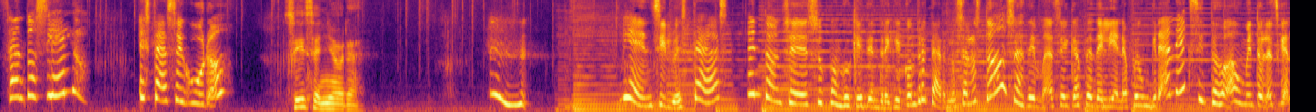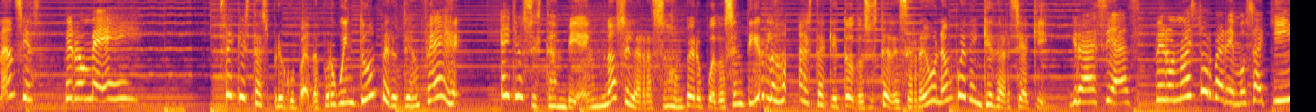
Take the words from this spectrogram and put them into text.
¡Santo cielo! ¿Estás seguro? Sí, señora. Bien, si lo estás, entonces supongo que tendré que contratarlos a los dos. Además, el café de Liena fue un gran éxito. Aumentó las ganancias. Pero May... Sé que estás preocupada por Wintun, pero ten fe. Ellos están bien. No sé la razón, pero puedo sentirlo. Hasta que todos ustedes se reúnan, pueden quedarse aquí. Gracias, pero ¿no estorbaremos aquí?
